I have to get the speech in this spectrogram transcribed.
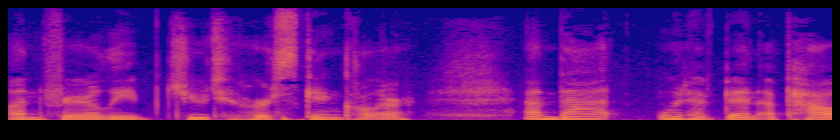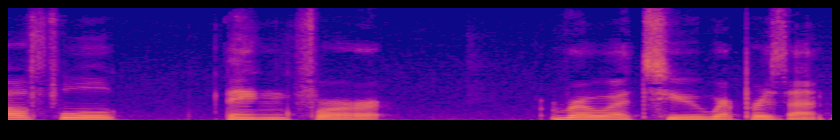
unfairly due to her skin color. And that would have been a powerful thing for Roa to represent.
